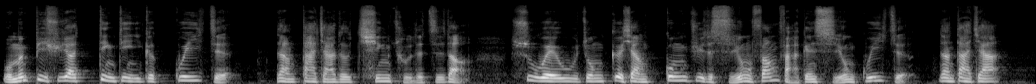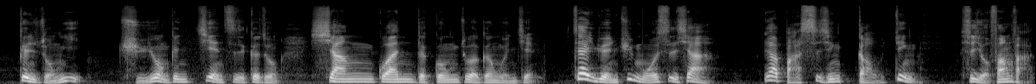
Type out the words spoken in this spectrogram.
我们必须要订定一个规则，让大家都清楚地知道。数位物中各项工具的使用方法跟使用规则，让大家更容易取用跟建置各种相关的工作跟文件。在远距模式下，要把事情搞定是有方法的。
